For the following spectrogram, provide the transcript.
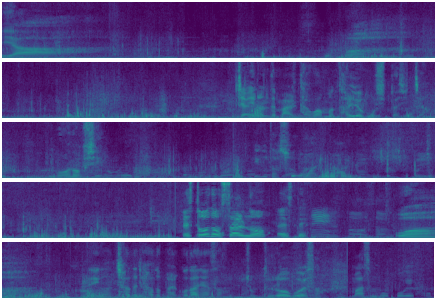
이야. 와. 진짜 이런데 말 타고 한번 달려보고 싶다 진짜. 원 없이. 이거 다 소금 아니야? Es todo sal, ¿no? Este. 와. 차들이 하도 밟고 다녀서 좀 더러워 보여서 맛은 못 보겠고.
